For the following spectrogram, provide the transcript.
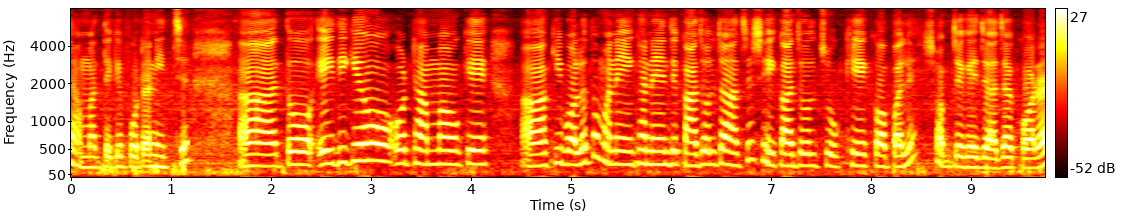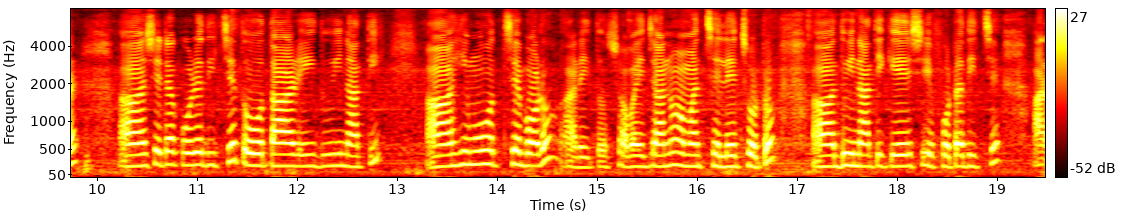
ঠাম্মার থেকে ফোটা নিচ্ছে। তো এইদিকেও ওর ঠাম্মা ওকে কি বলো তো মানে এখানে যে কাজলটা আছে, সেই কাজল চোখে, কপালে সব জায়গায় যা যা করার সেটা করে দিচ্ছে। তো তার এই দুই নাতি হিমু হচ্ছে বড়, আর এই তো সবাই জানো আমার ছেলে ছোট দুই নাতিকে সে ফোটা দিচ্ছে। আর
